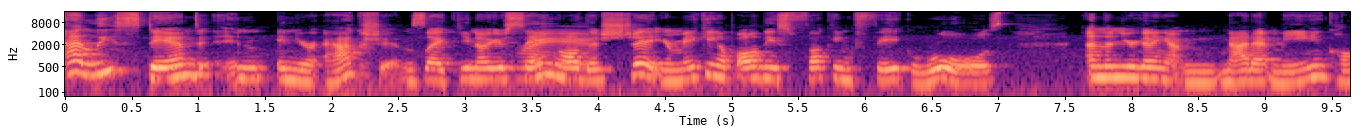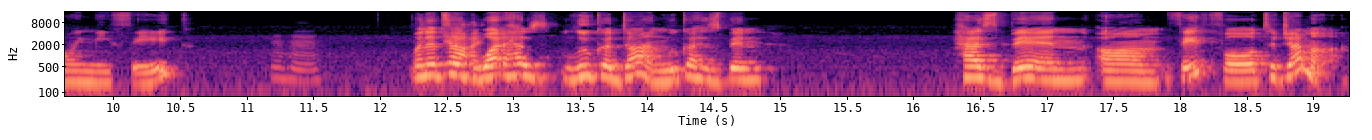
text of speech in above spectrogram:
at least stand in in your actions. Like, you know, you're saying all this shit, you're making up all these fucking fake rules, and then you're getting at, mad at me and calling me fake. hmm When it's Yeah, like, I- what has Luca done? Luca has been has been um faithful to Gemma.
